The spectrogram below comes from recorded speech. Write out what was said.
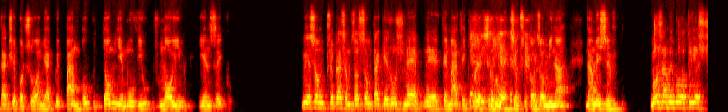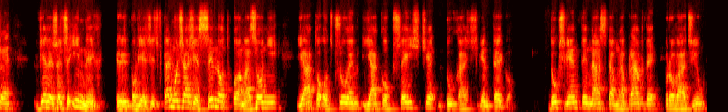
tak się poczułam, jakby Pan Bóg do mnie mówił w moim języku. Są, przepraszam, to są takie różne e, tematy, które w tym momencie przychodzą mi na, na myśl. Można by było tu jeszcze wiele rzeczy innych y, powiedzieć. W każdym razie synod o Amazonii ja to odczułem jako przejście Ducha Świętego. Duch Święty nas tam naprawdę prowadził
